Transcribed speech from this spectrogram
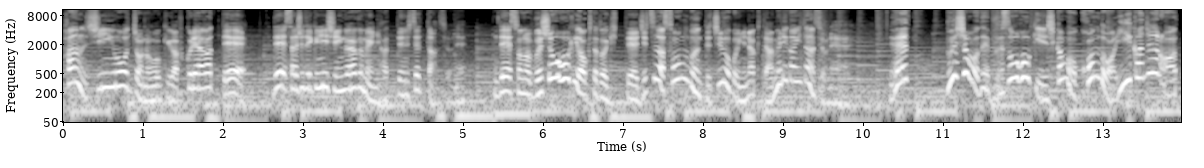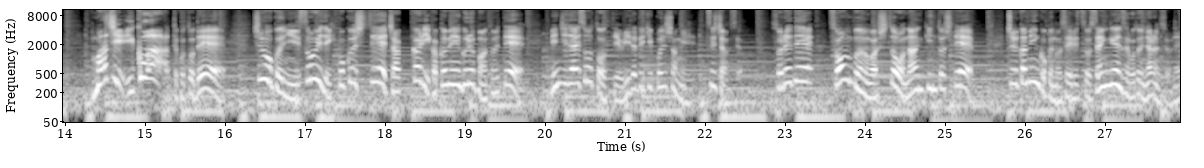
反新王朝の動きが膨れ上がってで最終的に辛亥革命に発展してったんですよね。でその武将放棄が起きた時って実は孫文って中国にいなくてアメリカにいたんですよね。え？武将で武装放棄？しかも今度はいい感じなの？マジ行くわ！ってことで中国に急いで帰国してちゃっかり革命グループまとめて臨時大総統っていうリーダー的ポジションについちゃうんですよ。それで孫文は首都を南京として中華民国の成立を宣言することになるんですよね。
